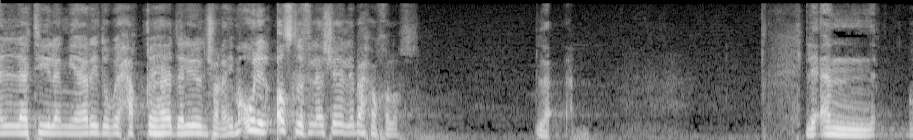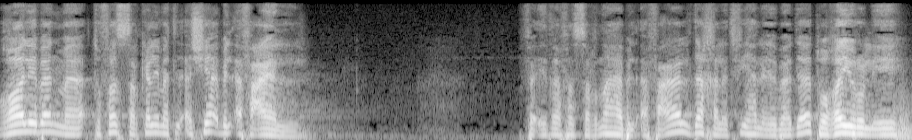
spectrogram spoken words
التي لم يرد بحقها دليل شرعي. ما أقول الأصل في الأشياء الإباحة وخلاص. لا. لأن غالبا ما تفسر كلمة الأشياء بالأفعال. فإذا فسرناها بالأفعال دخلت فيها العبادات وغير الإيه؟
